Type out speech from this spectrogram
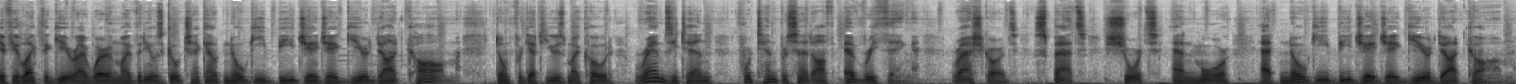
If you like the gear I wear in my videos, go check out nogibjjgear.com. Don't forget to use my code RAMSEY10 for 10% off everything. Rash guards, spats, shorts, and more at nogibjjgear.com.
